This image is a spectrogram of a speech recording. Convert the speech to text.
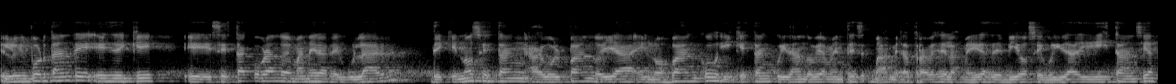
Lo importante es de que eh, se está cobrando de manera regular, de que no se están agolpando ya en los bancos y que están cuidando obviamente a través de las medidas de bioseguridad y distancia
